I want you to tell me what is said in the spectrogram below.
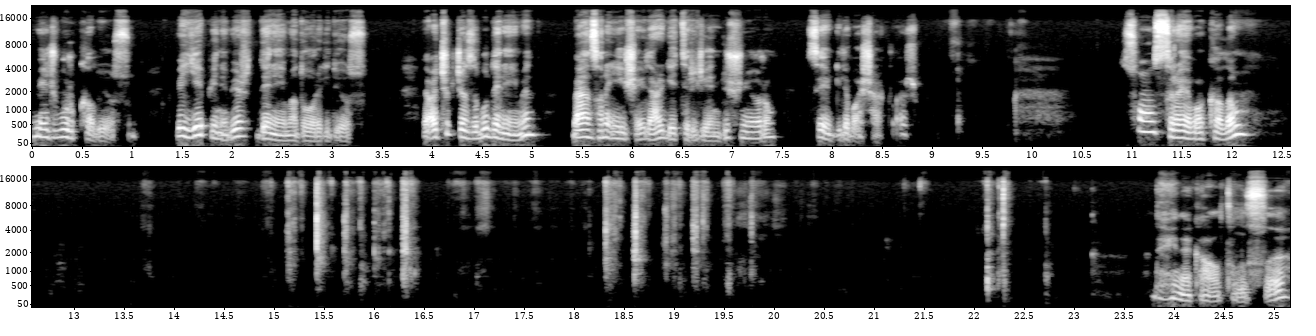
Mecbur kalıyorsun ve yepyeni bir deneyime doğru gidiyorsun. Ve açıkçası bu deneyimin ben sana iyi şeyler getireceğini düşünüyorum sevgili Başaklar. Son sıraya bakalım. Değnek altılısı.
